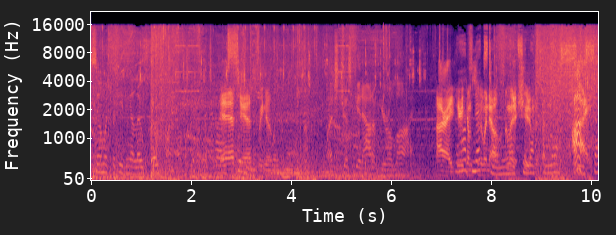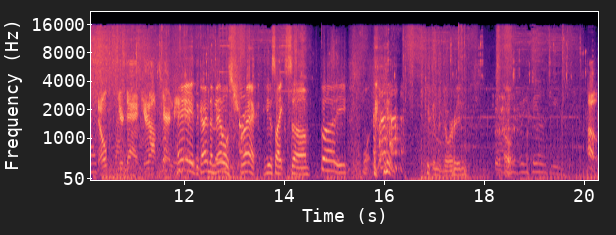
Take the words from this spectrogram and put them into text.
So much for keeping a low profile. Yes, yes, we know. Let's just get out of here alive. Alright, here he comes to the window. I'm gonna shoot him. select a less Hi! Nope, you're dead. You're not scaring me. Hey, the guy in the middle is Shrek. He was like, somebody. Kicking the door in. Oh, Rebuild you. Oh.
